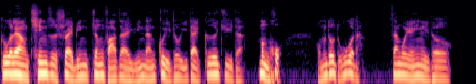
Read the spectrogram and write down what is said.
诸葛亮亲自率兵征伐在云南、贵州一带割据的孟获，我们都读过的《三国演义》里头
